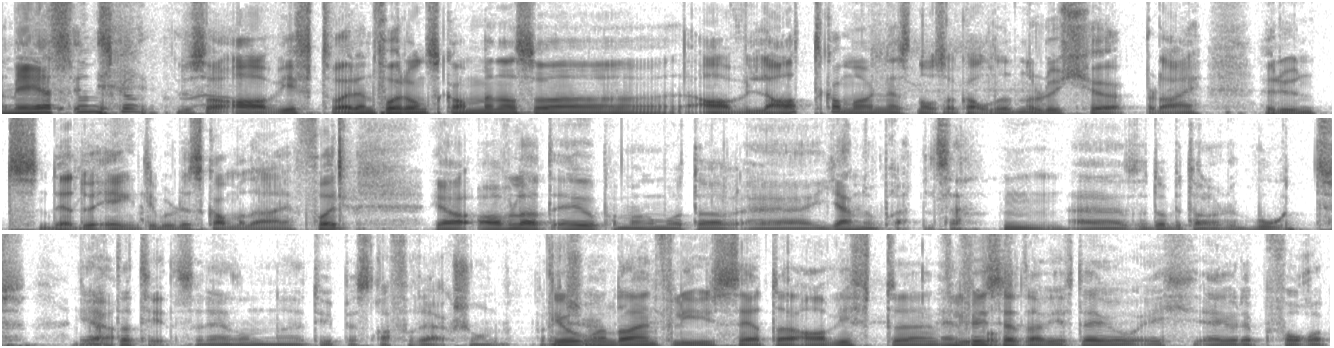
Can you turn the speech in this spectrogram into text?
du sa avgift var en forhåndsskam, men altså avlat kan man vel nesten også kalle det, når du kjøper deg rundt det du egentlig burde skamme deg for. Ja, avlat er jo på mange måter eh, gjenopprettelse. Eh, så da betaler du bot i ettertid. Så det er en sånn eh, type straffereaksjon. Jo, men da en flyseteavgift En, En flypost- flyseteavgift er er jo det på forhånd,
